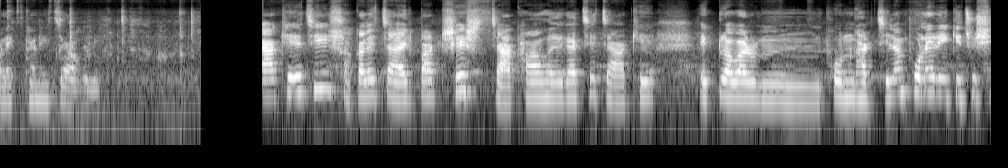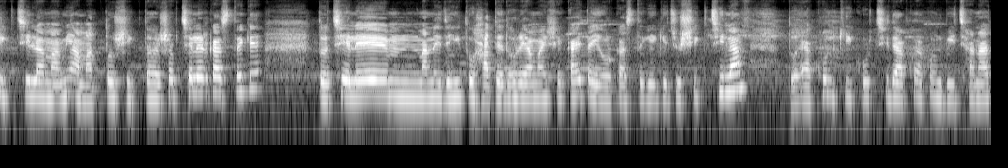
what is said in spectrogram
অনেকখানি চা হলো। চা খেয়েছি, সকালে চায়ের পাট শেষ, চা খাওয়া হয়ে গেছে। চা খেয়ে একটু আবার ফোন ঘাটছিলাম। ফোনেরই কিছু শিখছিলাম আমি, আমার তো শিখতে হয় সব ছেলের কাছ থেকে। তো ছেলে মানে যেহেতু হাতে ধরে আমায় শেখায়, তাই ওর কাছ থেকে কিছু শিখছিলাম। তো এখন কি করছি দেখো, এখন বিছানার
